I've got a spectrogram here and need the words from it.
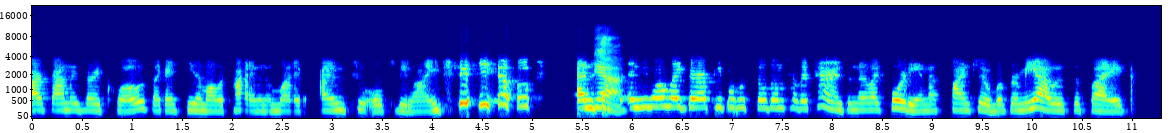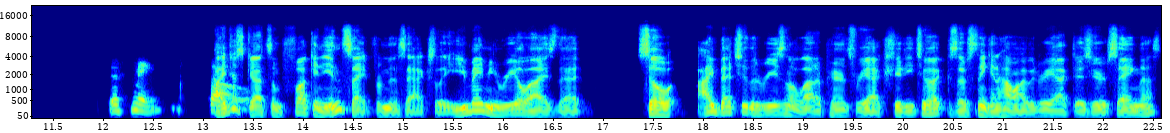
our family's very close. Like I see them all the time, and I'm like, I'm too old to be lying to you. And Yeah. and you know, like there are people who still don't tell their parents, and they're like 40, and that's fine too. But for me, I was just like, just me. I just got some fucking insight from this actually. You made me realize that. So I bet you the reason a lot of parents react shitty to it, because I was thinking how I would react as you're saying this.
